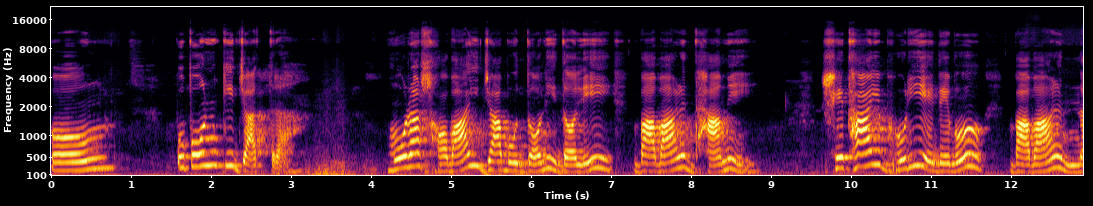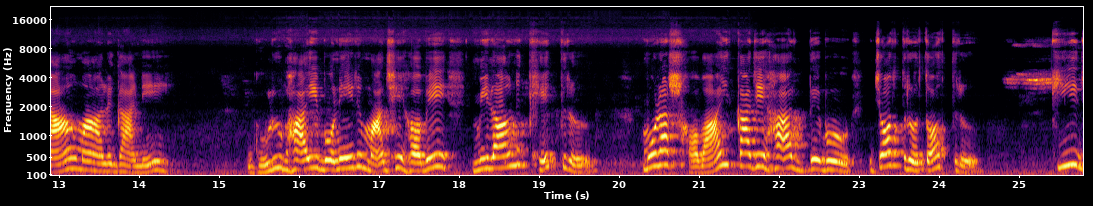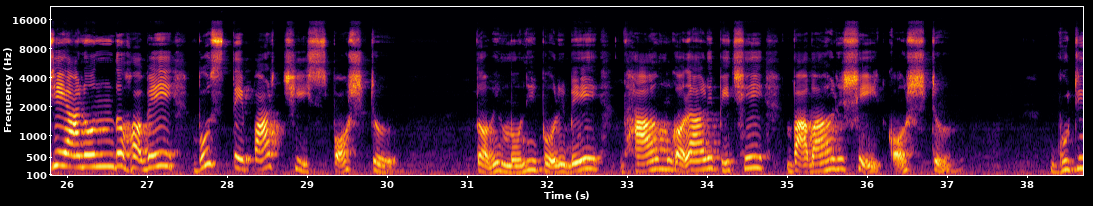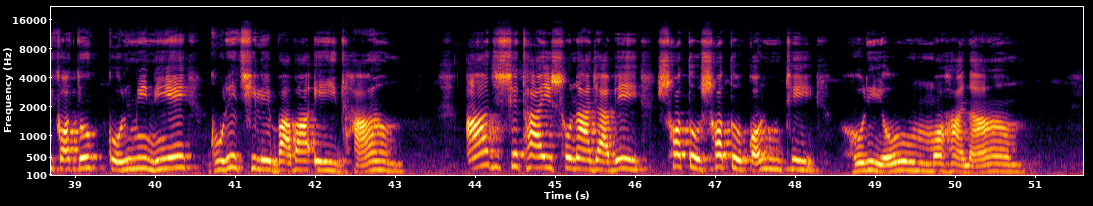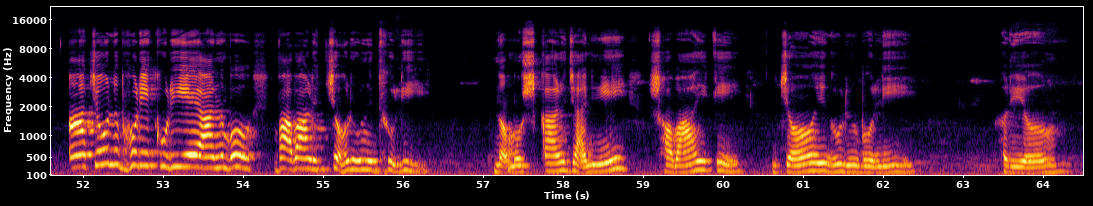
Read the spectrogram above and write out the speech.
ওম উপন কি যাত্রা? মোরা সবাই যাব দলে দলে বাবার ধামে। সেথায় ভরিয়ে দেব বাবার নাম আর গানে। গুরু ভাই বোনের মাঝে হবে মিলন ক্ষেত্র। মোরা সবাই কাজে হাত দেব যত্র তত্র কি যে আনন্দ হবে বুঝতে পারছি স্পষ্ট। তবে মনে পড়বে ধাম গড়ার পিছে বাবার সেই কষ্ট। গুটি কতক কর্মী নিয়ে গড়েছিলে বাবা এই ধাম। আজ সেথায় শোনা যাবে শত শত কণ্ঠে হরি ওম মহানাম। আঁচল ভরে কুড়িয়ে আনব বাবার চরণ ধুলি। নমস্কার জানিয়ে সবাইকে জয় গুরু বলি। হরি ওম।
